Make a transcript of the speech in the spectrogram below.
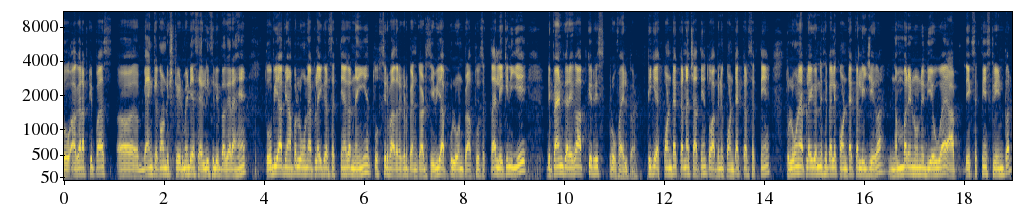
तो अगर आपके पास बैंक अकाउंट स्टेटमेंट या सैलरी स्लिप वगैरह हैं तो भी आप यहाँ पर लोन अप्लाई कर सकते हैं। अगर नहीं है तो सिर्फ़ आधार कार्ड, पैन कार्ड से भी आपको लोन प्राप्त हो सकता है, लेकिन ये डिपेंड करेगा आपके रिस्क प्रोफ़ाइल पर। ठीक है? कांटेक्ट करना चाहते हैं तो आप इन्हें कांटेक्ट कर सकते हैं। तो लोन अप्लाई करने से पहले कांटेक्ट कर लीजिएगा। नंबर इन्होंने दिया हुआ है, आप देख सकते हैं स्क्रीन पर,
